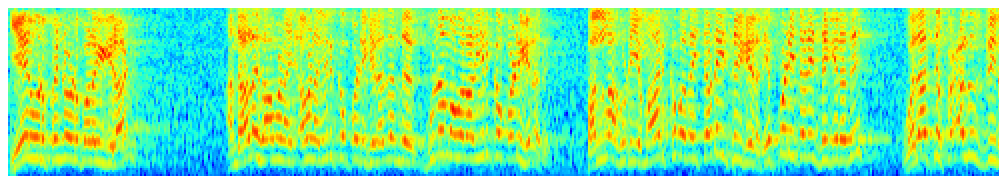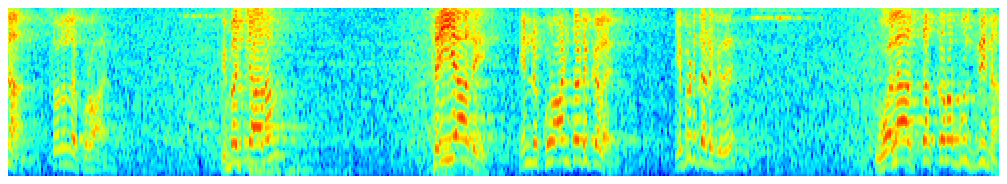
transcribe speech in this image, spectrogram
ஏன் ஒரு பெண்ணோடு பழகுகிறான் அந்த அழகு அவனை அவனால் ஈர்க்கப்படுகிறது அந்த குணம் அவனால் ஈர்க்கப்படுகிறது. பல்லாஹுடைய மார்க்கம் அதை தடை செய்கிறது. எப்படி தடை செய்கிறது? சொல்லல குரான் விபச்சாரம் செய்யாது என்று குரான் தடுக்கல. எப்படி தடுக்குது? ஒலா தக்கரபுசினா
